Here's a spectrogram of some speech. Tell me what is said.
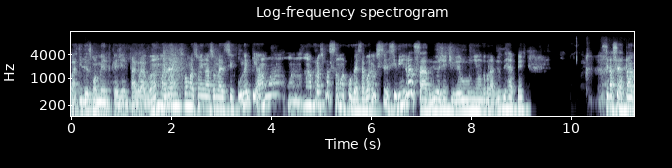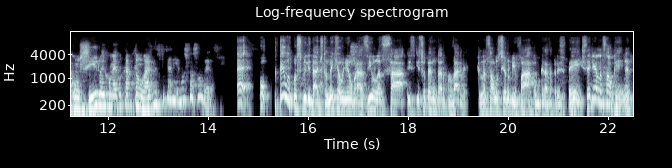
partir desse momento que a gente está gravando, mas as informações nacionais circulam é que há uma, uma, uma, aproximação, uma conversa. Agora seria engraçado, viu? A gente ver a União do Brasil, de repente, se acertar com o Ciro, aí como é que o Capitão Wagner ficaria numa situação dessa? É, tem uma possibilidade também que a União Brasil lançar, isso foi perguntado para o Wagner, lançar o Luciano Bivar como candidato a presidente, seria lançar alguém, né?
